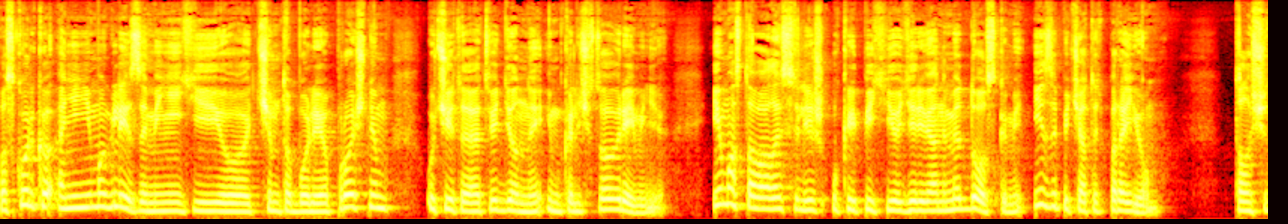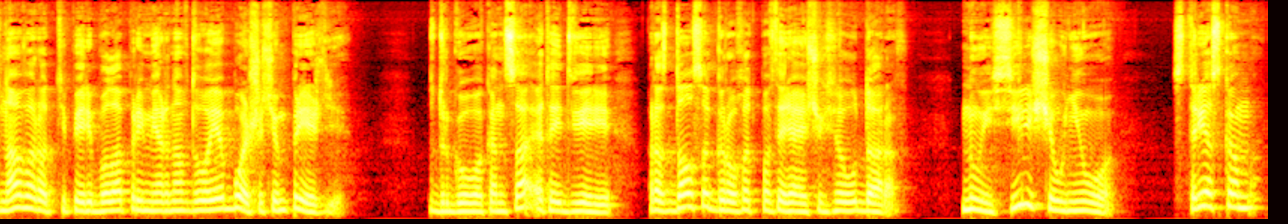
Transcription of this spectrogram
поскольку они не могли заменить ее чем-то более прочным, учитывая отведенное им количество времени. Им оставалось лишь укрепить ее деревянными досками и запечатать проем. Толщина ворот теперь была примерно вдвое больше, чем прежде. С другого конца этой двери раздался грохот повторяющихся ударов. Ну и силище у него. С треском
